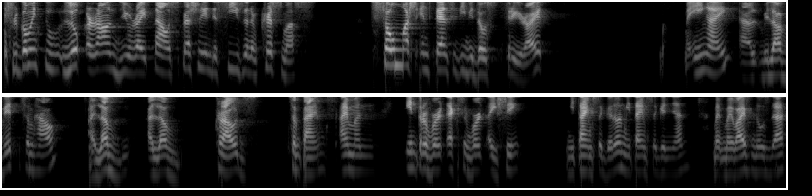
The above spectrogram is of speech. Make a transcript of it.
If you're going to look around you right now, especially in the season of Christmas, so much intensity with those three, right? Maingay, we love it somehow. I love I love crowds sometimes. I'm an introvert, extrovert, I think. Me times sa ganon, me times sa ganyan. My, my wife knows that.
